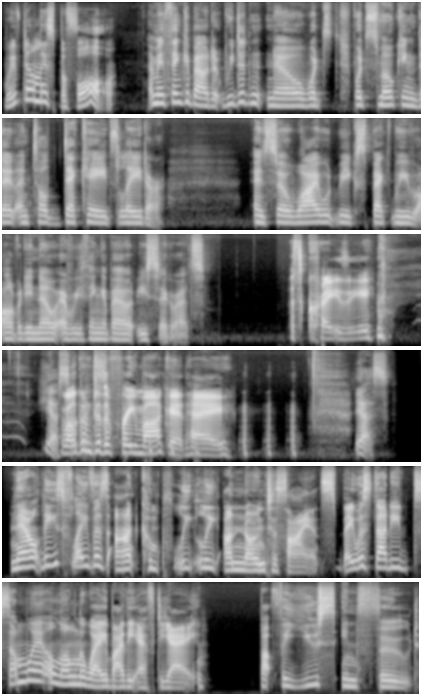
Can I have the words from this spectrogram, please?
We've done this before. I mean, think about it. We didn't know what what smoking did until decades later. And so why would we expect we already know everything about e-cigarettes? That's crazy. yes. Welcome to the free market, hey. yes. Now, these flavors aren't completely unknown to science. They were studied somewhere along the way by the FDA, but for use in food.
